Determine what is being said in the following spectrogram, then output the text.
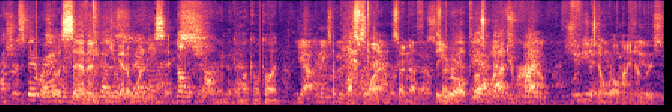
I should have stayed where I am. So a and seven, you guys got a 1d6. Double shot into Come on, come on, come on. Yeah. So plus one, so nothing. So you roll a 1 on your morale. Just don't roll high numbers.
